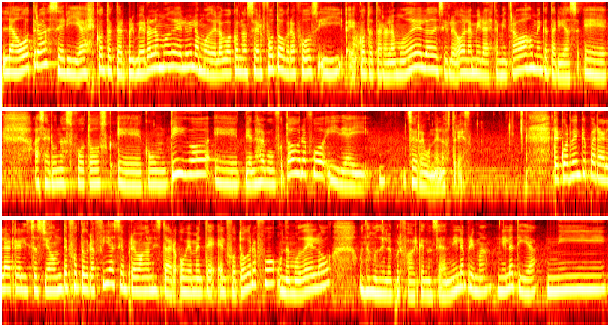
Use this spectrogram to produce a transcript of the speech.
La otra sería es contactar primero a la modelo y la modelo va a conocer fotógrafos y eh, contactar a la modelo, decirle, hola, mira, este es mi trabajo, me encantaría eh, hacer unas fotos contigo, ¿tienes algún fotógrafo? Y de ahí se reúnen los tres. Recuerden que para la realización de fotografía siempre van a necesitar obviamente el fotógrafo, una modelo, una modelo por favor que no sea ni la prima, ni la tía, ni,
